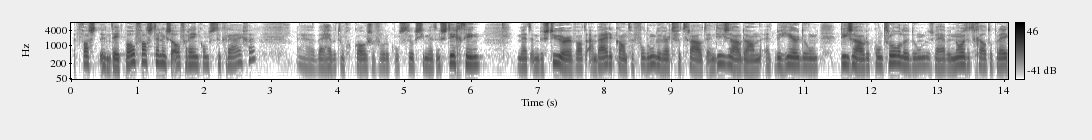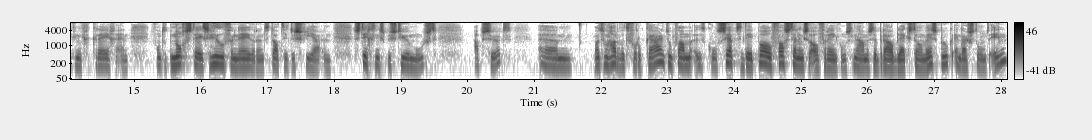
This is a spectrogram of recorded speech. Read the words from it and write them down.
vast, een depotvaststellingsovereenkomst te krijgen. Uh, wij hebben toen gekozen voor een constructie met een stichting, met een bestuur wat aan beide kanten voldoende werd vertrouwd. En die zou dan het beheer doen, die zou de controle doen. Dus we hebben nooit het geld op rekening gekregen. En ik vond het nog steeds heel vernederend dat dit dus via een stichtingsbestuur moest. Absurd. Um, maar toen hadden we het voor elkaar. En toen kwam het concept depot vaststellingsovereenkomst namens de Brouw Blackstone Westbroek. En daar stond in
